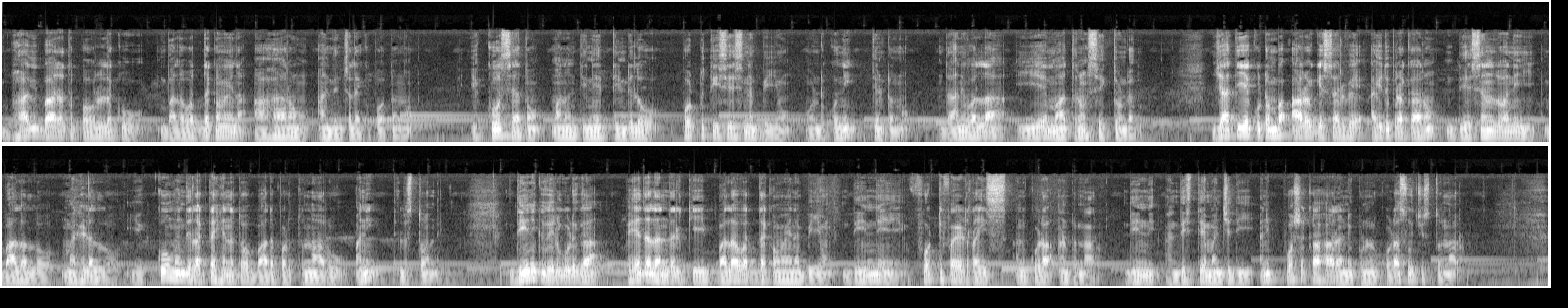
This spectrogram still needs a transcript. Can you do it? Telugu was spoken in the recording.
భావి భారత పౌరులకు బలవర్ధకమైన ఆహారం అందించలేకపోతున్నాం. ఎక్కువ శాతం మనం తినే తిండిలో పొట్టు తీసేసిన బియ్యం వండుకొని తింటున్నాం. దానివల్ల ఏ మాత్రం శక్తి ఉండదు. జాతీయ కుటుంబ ఆరోగ్య సర్వే ఐదు ప్రకారం దేశంలోని బాలల్లో మహిళల్లో ఎక్కువ మంది రక్తహీనతో బాధపడుతున్నారు అని తెలుస్తోంది. దీనికి విరుగుడుగా పేదలందరికీ బలవర్ధకమైన బియ్యం దీన్ని ఫోర్టిఫైడ్ రైస్ అని కూడా అంటున్నారు. దీన్ని అందిస్తే మంచిది అని పోషకాహార నిపుణులు కూడా సూచిస్తున్నారు.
